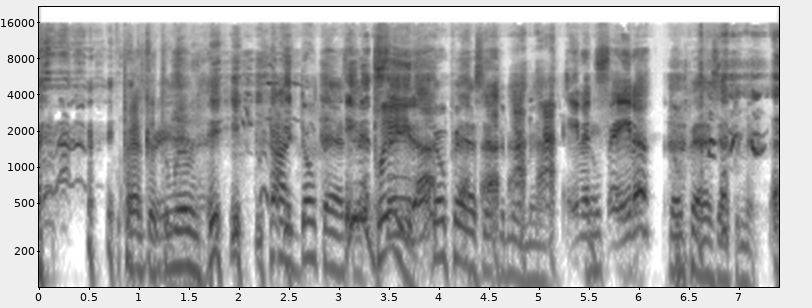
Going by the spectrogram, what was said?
Pass that to Willie. Don't pass He that. didn't say it. Don't pass that to me, man. he didn't Don't- say that. Don't pass that to me.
